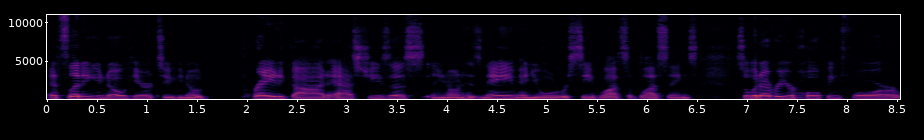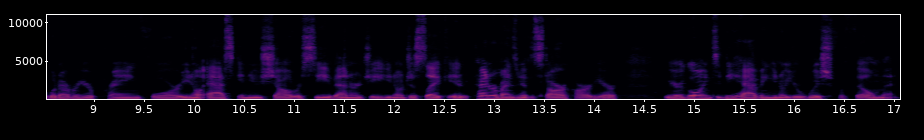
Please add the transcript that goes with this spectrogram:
It's letting you know here to, you know, pray to God, ask Jesus, you know, in his name, and you will receive lots of blessings. So whatever you're hoping for, whatever you're praying for, you know, ask and you shall receive energy. You know, just like it kind of reminds me of the star card here. We are going to be having, you know, your wish fulfillment.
